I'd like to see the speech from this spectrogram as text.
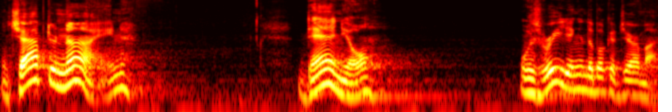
in chapter 9, Daniel was reading in the book of Jeremiah.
